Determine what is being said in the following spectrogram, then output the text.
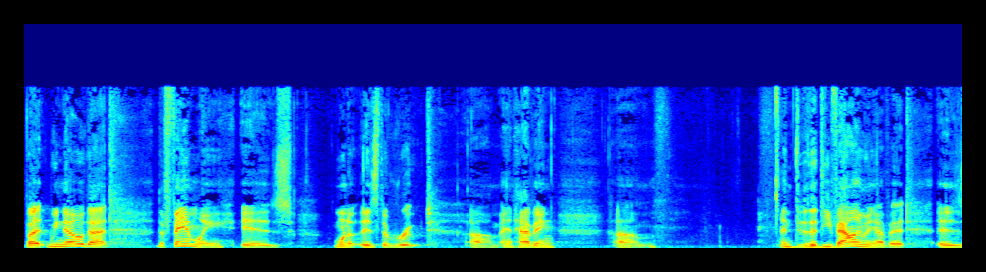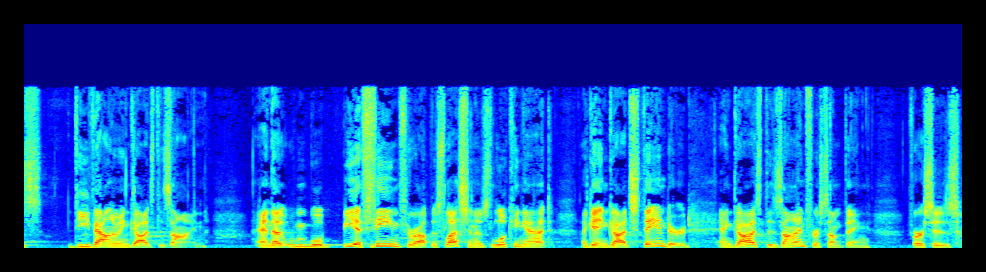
but we know that the family is, one of, is the root, um, and having um, and the devaluing of it is devaluing God's design. And that will be a theme throughout this lesson is looking at, again, God's standard and God's design for something versus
